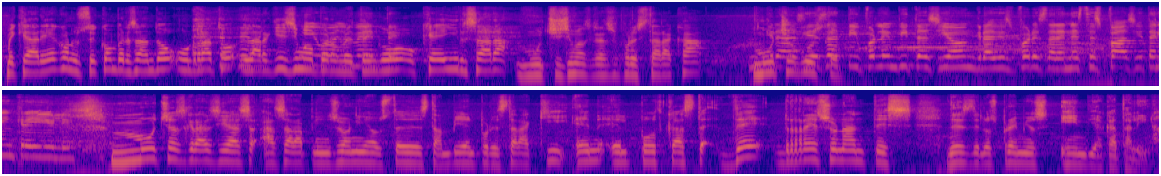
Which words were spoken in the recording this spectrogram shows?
Me quedaría con usted conversando un rato larguísimo, pero me tengo que ir, Sara. Muchísimas gracias por estar acá. Mucho gracias a ti por la invitación, gracias por estar en este espacio tan increíble. Muchas gracias a Sara Pinzón y a ustedes también por estar aquí en el podcast de Resonantes desde los premios India Catalina.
